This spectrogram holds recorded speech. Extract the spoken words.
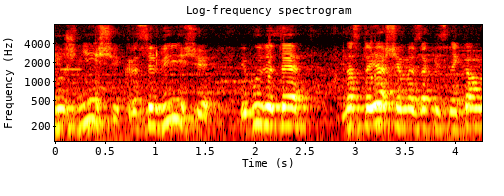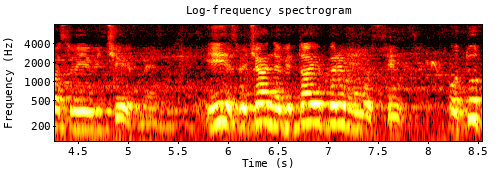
нужніші, красивіші і будете настоящими захисниками своєї вітчизни. І, звичайно, вітаю переможців. Отут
